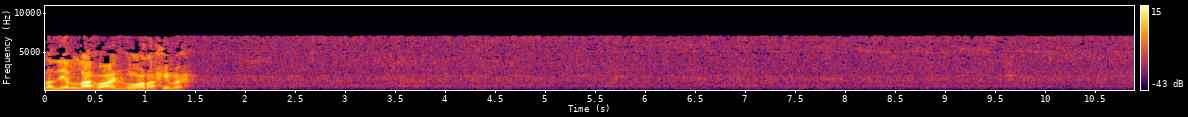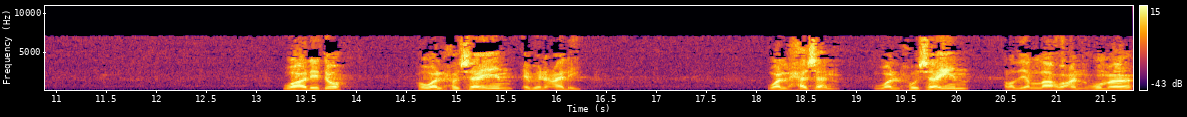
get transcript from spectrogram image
رضي الله عنه ورحمه. والده هو الحسين بن علي. والحسن والحسين رضي الله عنهما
